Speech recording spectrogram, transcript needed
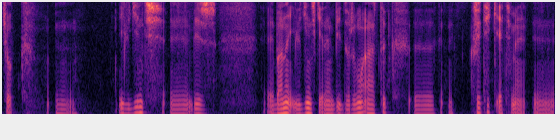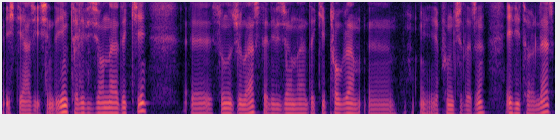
çok ilginç e, bir bana ilginç gelen bir durumu artık e, kritik etme e, ihtiyacı içindeyim. Televizyonlardaki e, sunucular, televizyonlardaki program e, yapımcıları, editörler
